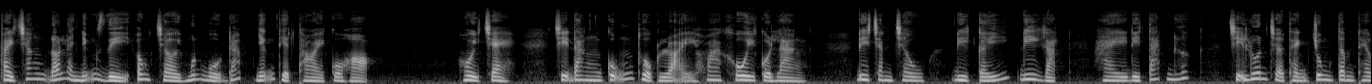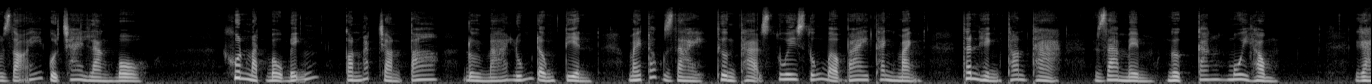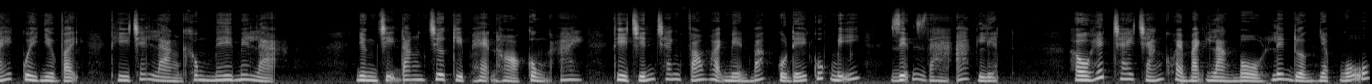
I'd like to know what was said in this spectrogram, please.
Phải chăng đó là những gì ông trời muốn bù đắp những thiệt thòi của họ? Hồi trẻ, chị Đăng cũng thuộc loại hoa khôi của làng. Đi chăn trâu, đi cấy, đi gặt hay đi tát nước, chị luôn trở thành trung tâm theo dõi của trai làng bồ. Khuôn mặt bầu bĩnh, con mắt tròn to, đôi má lúm đồng tiền, mái tóc dài thường thả xuôi xuống bờ vai thanh mảnh, thân hình thon thả, da mềm, ngực căng, môi hồng. Gái quê như vậy thì trên làng không mê mới lạ. Nhưng chị Đăng chưa kịp hẹn hò cùng ai thì chiến tranh phá hoại miền Bắc của đế quốc Mỹ diễn ra ác liệt. Hầu hết trai trắng khỏe mạnh làng bồ lên đường nhập ngũ.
